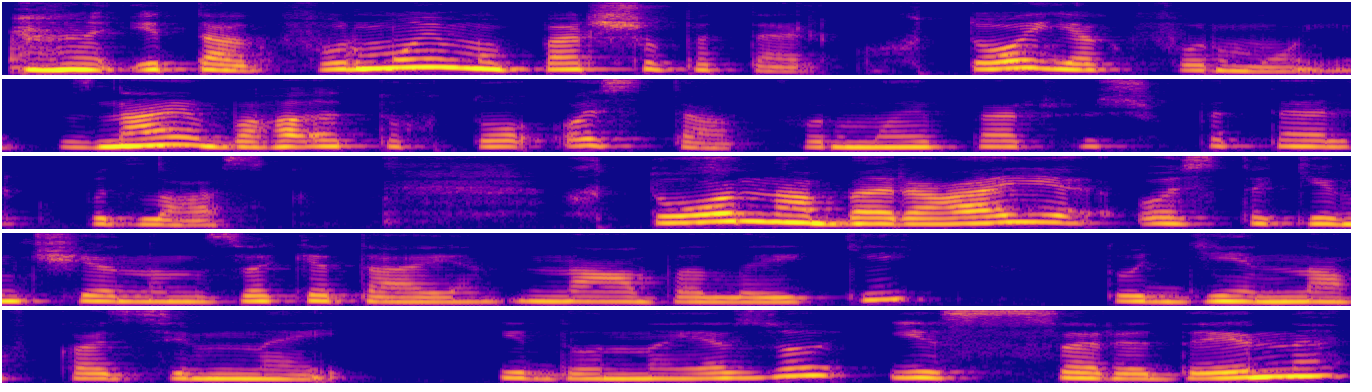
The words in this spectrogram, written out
І так, формуємо першу петельку. Хто як формує? Знаю, багато хто ось так формує першу петельку, будь ласка. Хто набирає ось таким чином, закидає на великий, тоді на вказівний і донизу, і з середини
